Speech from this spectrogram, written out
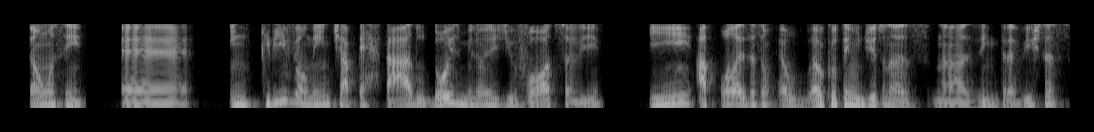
Então, assim, é incrivelmente apertado, 2 milhões de votos ali. E a polarização, é o, é o que eu tenho dito nas, nas entrevistas,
